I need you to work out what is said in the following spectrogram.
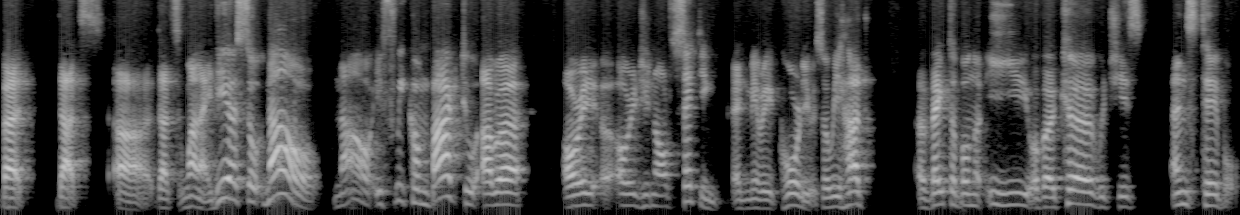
but that's uh, that's one idea. So now now if we come back to our ori original setting, let me recall you. So we had a vector bundle E over a curve which is unstable.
